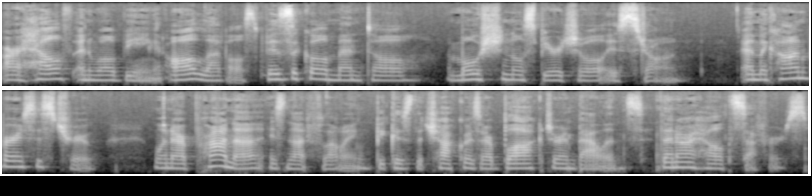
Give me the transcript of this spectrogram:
our health and well being at all levels physical, mental, emotional, spiritual is strong. And the converse is true. When our prana is not flowing because the chakras are blocked or imbalanced, then our health suffers.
